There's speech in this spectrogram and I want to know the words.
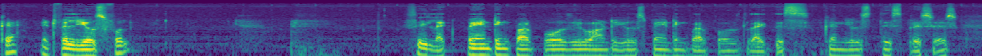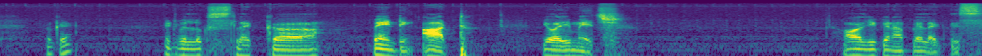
Okay it will useful. See like painting purpose you want to use painting purpose like this. You can use this brushes okay it will looks like uh, painting art your image. All you can apply like this.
